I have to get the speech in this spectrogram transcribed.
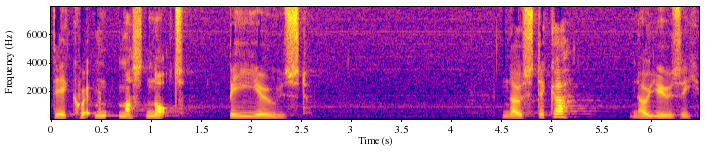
the equipment must not be used. No sticker, no USI.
